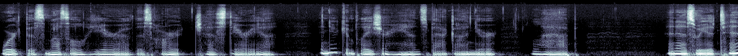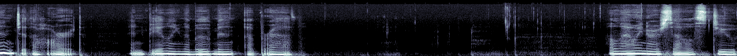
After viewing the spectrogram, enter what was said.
work this muscle here of this heart chest area. And you can place your hands back on your lap. And as we attend to the heart and feeling the movement of breath, allowing ourselves to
